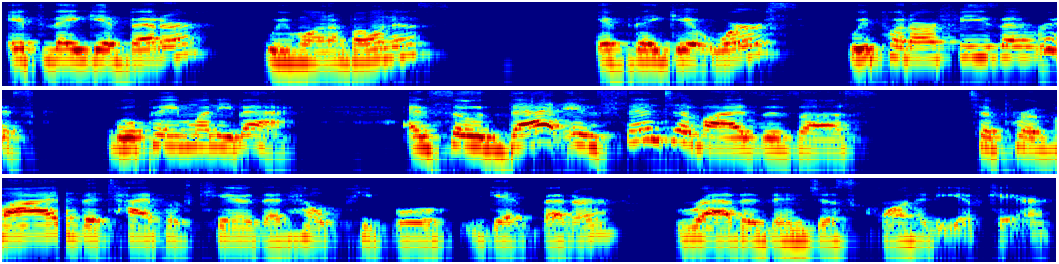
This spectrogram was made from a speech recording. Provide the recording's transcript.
If they get better, we want a bonus. If they get worse, we put our fees at risk. We'll pay money back. And so that incentivizes us to provide the type of care that help people get better rather than just quantity of care.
